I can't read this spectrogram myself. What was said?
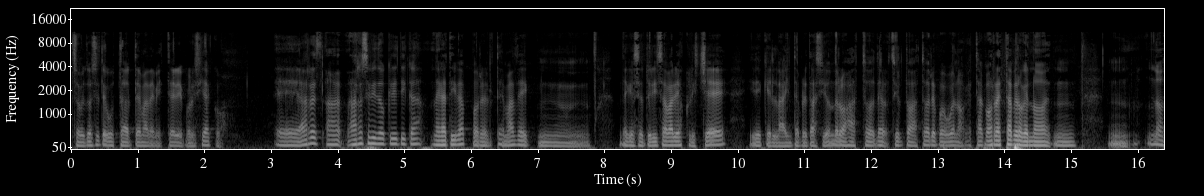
sobre todo si te gusta el tema de misterio y policíaco. Eh, ha recibido críticas negativas por el tema de, mm, de que se utiliza varios clichés y de que la interpretación de los de ciertos actores, pues bueno, está correcta, pero que no, mm, mm, no,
